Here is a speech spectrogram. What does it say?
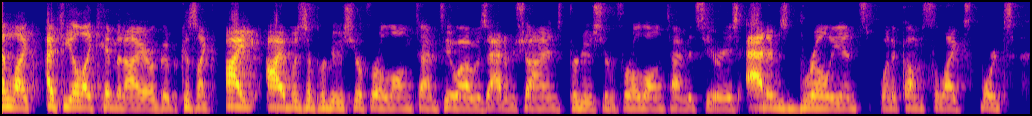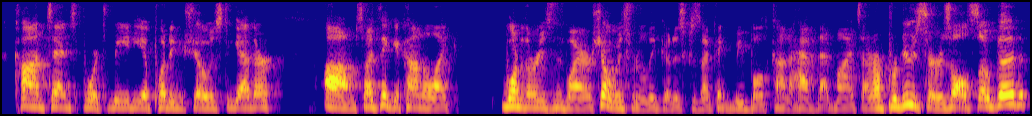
And like I feel like him and I are good because like I I was a producer for a long time too. I was Adam Schein's producer for a long time at Sirius. Adam's brilliant when it comes to like sports content, sports media, putting shows together. Um, so I think it kind of like one of the reasons why our show is really good is because I think we both kind of have that mindset. Our producer is also good,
